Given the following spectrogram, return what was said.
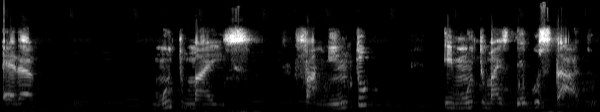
era muito mais faminto e muito mais degustado.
